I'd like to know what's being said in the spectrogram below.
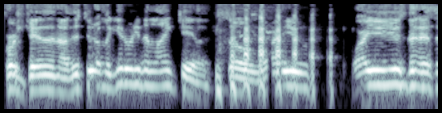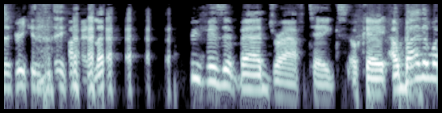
first Jaylen, now this dude. I'm like, you don't even like Jaylen, so why are you why are you using it as a freaking thing? All right, let's revisit bad draft takes. Okay. Oh, by the way,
